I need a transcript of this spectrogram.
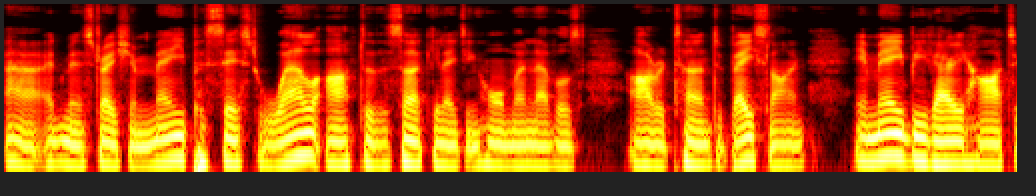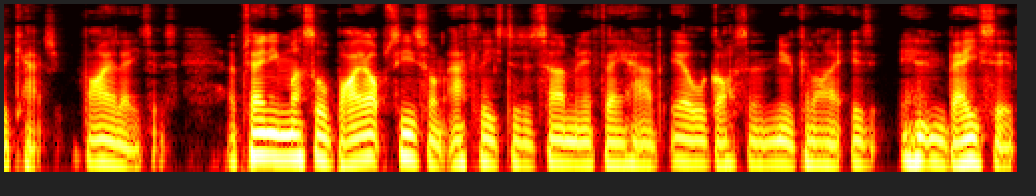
uh, administration may persist well after the circulating hormone levels are returned to baseline, it may be very hard to catch violators. Obtaining muscle biopsies from athletes to determine if they have ill gotten nuclei is invasive,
